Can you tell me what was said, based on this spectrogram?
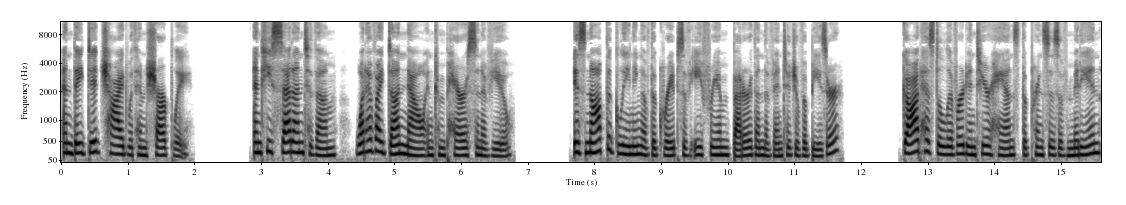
And they did chide with him sharply. And he said unto them, What have I done now in comparison of you? Is not the gleaning of the grapes of Ephraim better than the vintage of Abiezer? God has delivered into your hands the princes of Midian,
